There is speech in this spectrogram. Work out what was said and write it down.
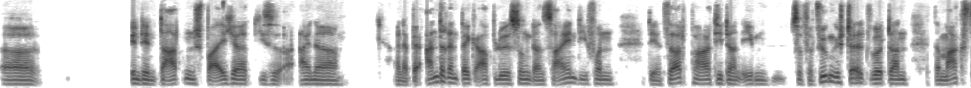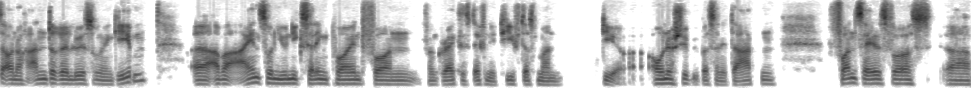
äh, in den Datenspeicher diese einer einer anderen Backup-Lösung dann sein, die von den Third Party dann eben zur Verfügung gestellt wird, dann, dann mag es da auch noch andere Lösungen geben. Äh, aber ein so ein Unique Selling Point von, von Greg ist definitiv, dass man die Ownership über seine Daten von Salesforce äh,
